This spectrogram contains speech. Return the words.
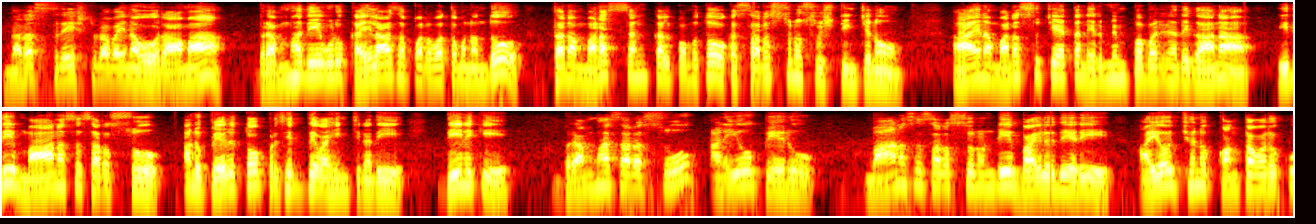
నరశ్రేష్ఠుడవైన ఓ రామ బ్రహ్మదేవుడు కైలాస పర్వతమునందు తన మనస్సంకల్పముతో ఒక సరస్సును సృష్టించెను. ఆయన మనస్సు చేత నిర్మింపబడినది గాన ఇది మానస సరస్సు అను పేరుతో ప్రసిద్ధి వహించినది. దీనికి బ్రహ్మ సరస్సు అనియు పేరు. మానస సరస్సు నుండి బయలుదేరి అయోధ్యను కొంతవరకు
